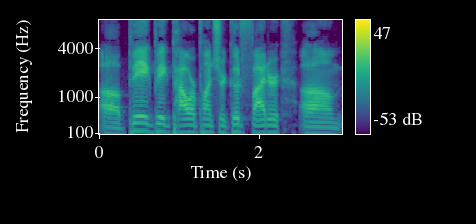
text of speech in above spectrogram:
Uh, big, big power puncher. Good fighter. Um,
